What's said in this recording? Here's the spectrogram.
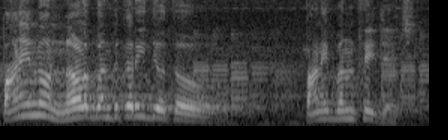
પાણીનો નળ બંધ કરી દો તો પાણી બંધ થઈ જાય છે.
